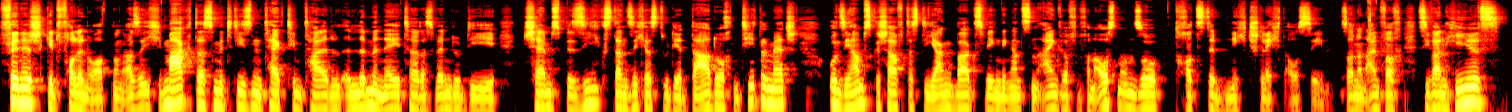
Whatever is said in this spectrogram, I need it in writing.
Finish geht voll in Ordnung. Also ich mag das mit diesem Tag Team Title Eliminator, dass wenn du die Champs besiegst, dann sicherst du dir dadurch ein Titelmatch. Und sie haben es geschafft, dass die Young Bucks wegen den ganzen Eingriffen von außen und so trotzdem nicht schlecht aussehen, sondern einfach, sie waren Heels,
